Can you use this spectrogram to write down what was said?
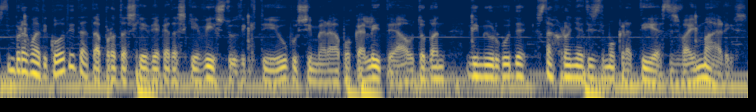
Στην πραγματικότητα, τα πρώτα σχέδια κατασκευής του δικτύου που σήμερα αποκαλείται Autobahn δημιουργούνται στα χρόνια της δημοκρατίας της Βαϊμάρης.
